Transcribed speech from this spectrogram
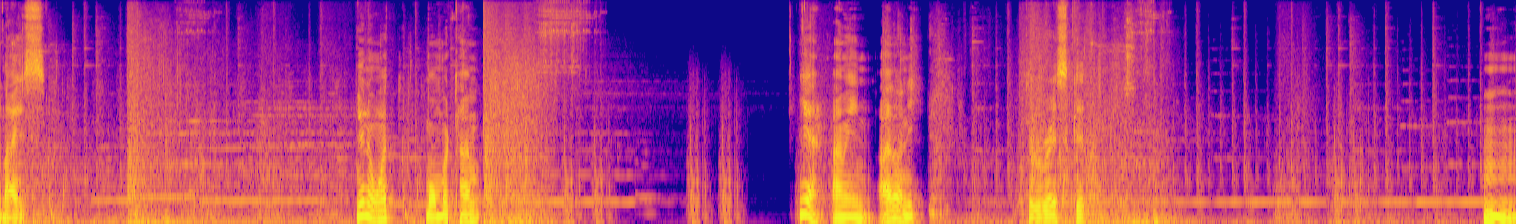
Nice. You know what? One more time. Yeah, I mean, I don't need to risk it. Hmm.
